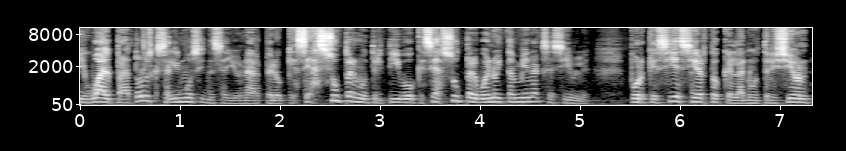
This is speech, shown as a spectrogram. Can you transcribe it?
igual para todos los que salimos sin desayunar, pero que sea súper nutritivo, que sea súper bueno y también accesible. Porque sí es cierto que la nutrición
